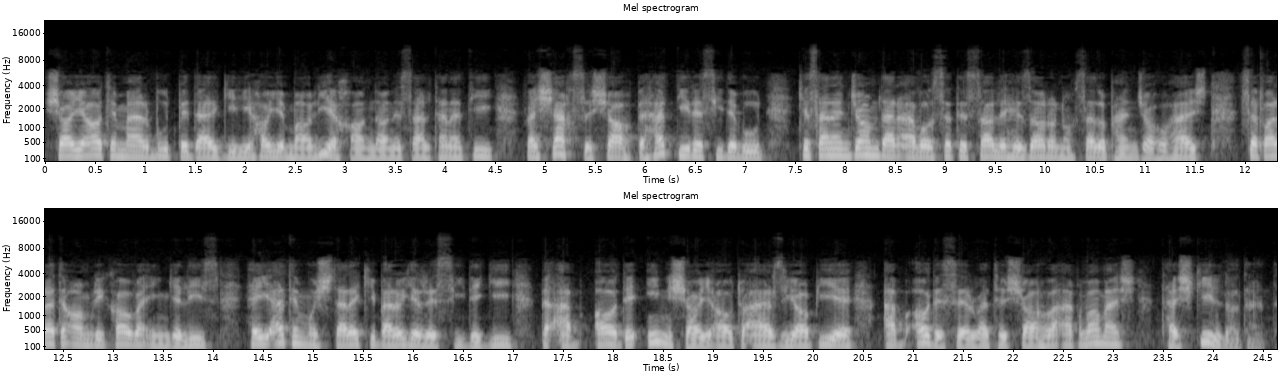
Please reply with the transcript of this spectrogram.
شایعات مربوط به درگیری های مالی خاندان سلطنتی و شخص شاه به حدی رسیده بود که سرانجام در عواست سال 1958 سفارت آمریکا و انگلیس هیئت مشترکی برای رسیدگی به ابعاد این شایعات و ارزیابی ابعاد ثروت شاه و اقوامش تشکیل دادند.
